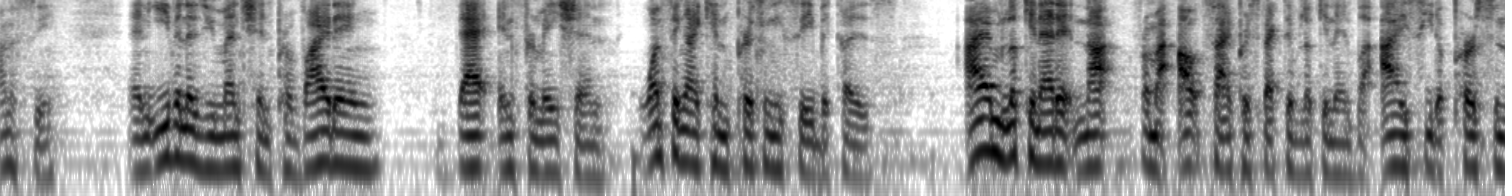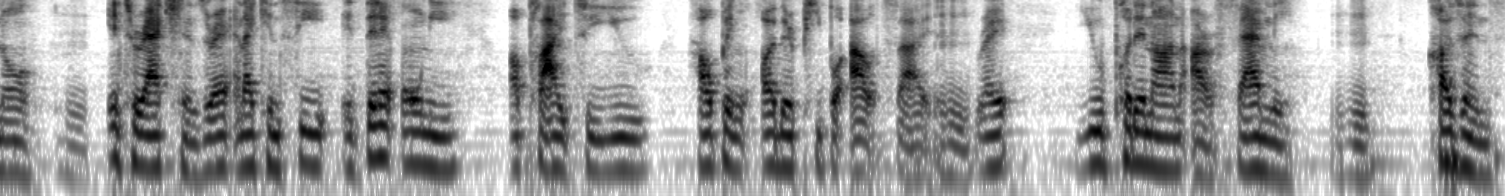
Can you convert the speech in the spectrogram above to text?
Honestly. And even as you mentioned, providing that information, one thing I can personally say because I'm looking at it not from an outside perspective looking in, but I see the personal mm-hmm. interactions, right? And I can see it didn't only apply to you helping other people outside, mm-hmm. right? You put in on our family, mm-hmm. cousins,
